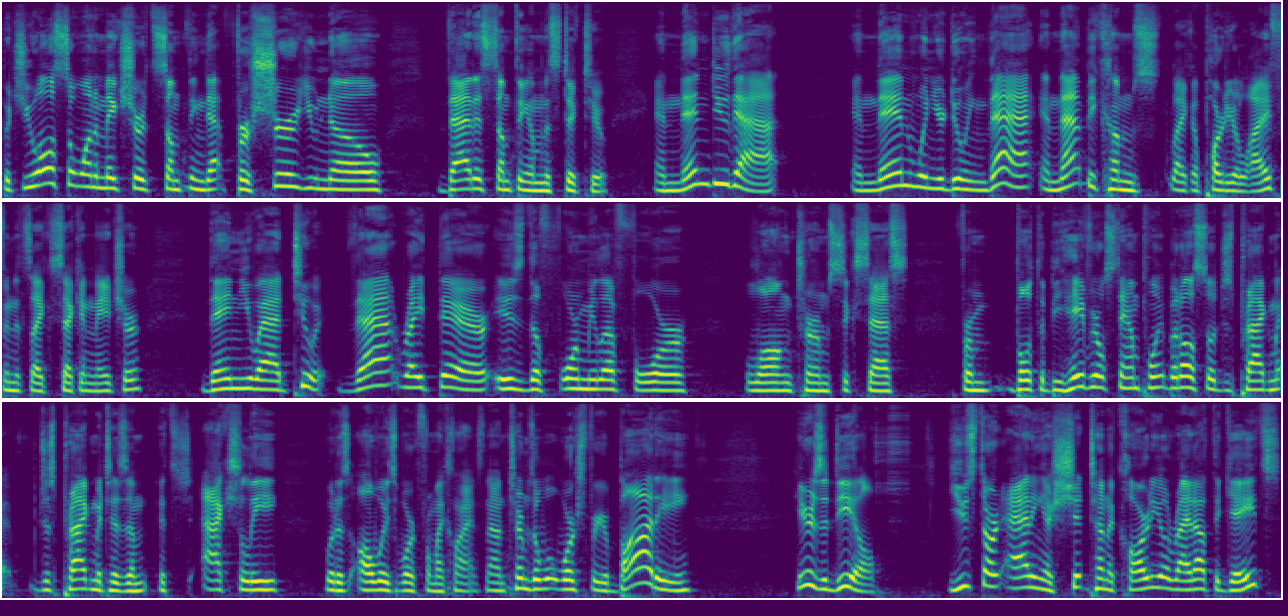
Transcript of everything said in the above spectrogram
but you also want to make sure it's something that for sure you know that is something I'm going to stick to. And then do that. And then when you're doing that and that becomes like a part of your life and it's like second nature, then you add to it. That right there is the formula for long-term success from both a behavioral standpoint but also just pragma- just pragmatism. It's actually what has always worked for my clients. Now in terms of what works for your body, here's the deal. You start adding a shit ton of cardio right out the gates,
